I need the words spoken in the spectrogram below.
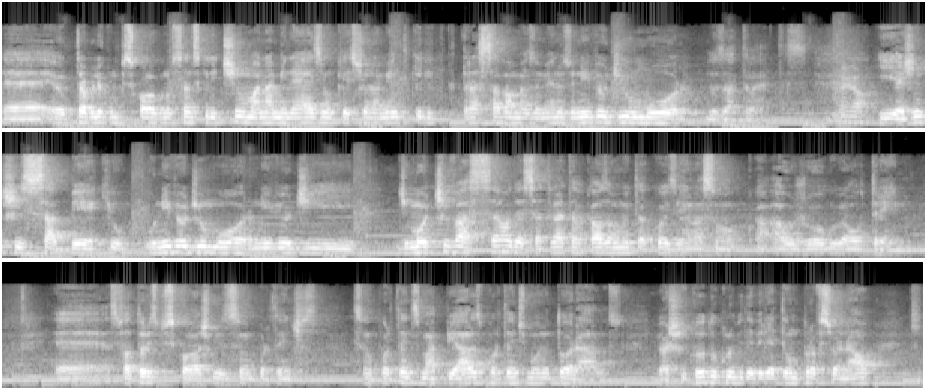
É, eu trabalhei com um psicólogo no Santos que ele tinha uma anamnese, um questionamento que ele traçava mais ou menos o nível de humor dos atletas. Legal. E a gente saber que o, o nível de humor, o nível de, de motivação desse atleta causa muita coisa em relação ao, ao jogo e ao treino. É, os fatores psicológicos são importantes, são importantes mapeá-los, importantes monitorá-los. Eu acho que todo clube deveria ter um profissional que,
